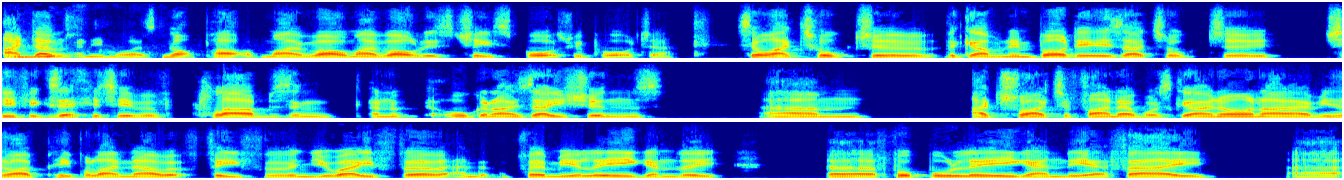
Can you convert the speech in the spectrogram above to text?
I mm-hmm. don't anymore. It's not part of my role. My role is chief sports reporter. So I talk to the governing bodies. I talk to chief executive of clubs and, and organizations. Um, I try to find out what's going on. I have, you know, I have people I know at FIFA and UEFA and at the Premier League and the uh, Football League and the FA, uh,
